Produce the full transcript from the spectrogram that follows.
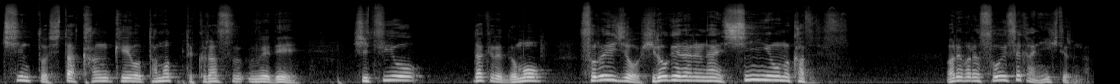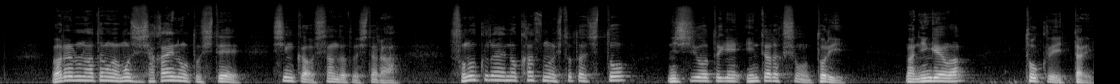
きちんとした関係を保って暮らす上で必要だけれどもそれ以上広げられない信用の数です。我々はそういう世界に生きてるんだ我々の頭がもし社会脳として進化をしたんだとしたらそのくらいの数の人たちと日常的にインタラクションを取り、まあ、人間は遠くへ行ったり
